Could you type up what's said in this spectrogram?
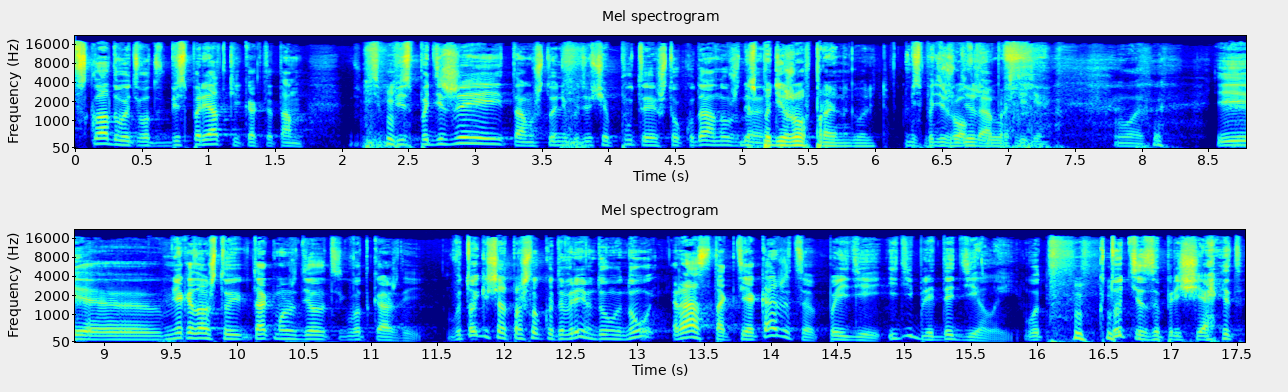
складывать вот в беспорядке как-то там, типа, без падежей, там что-нибудь вообще путая, что куда нужно. Без падежов, правильно говорить. Без падежов, да, падежов. простите. Вот. И э, мне казалось, что так может делать вот каждый. В итоге сейчас прошло какое-то время, думаю, ну, раз так тебе кажется, по идее, иди, блядь, доделай. Вот кто тебе запрещает?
